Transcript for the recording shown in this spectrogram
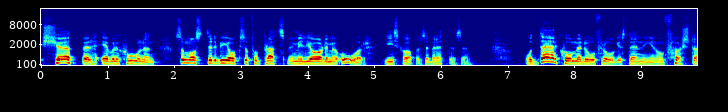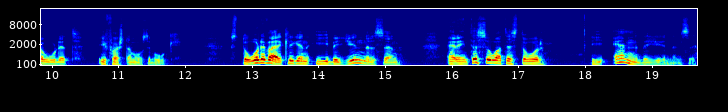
köper evolutionen så måste vi också få plats med miljarder med år i skapelseberättelsen. Och där kommer då frågeställningen om första ordet i första Mosebok. Står det verkligen i begynnelsen? Är det inte så att det står i en begynnelse?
